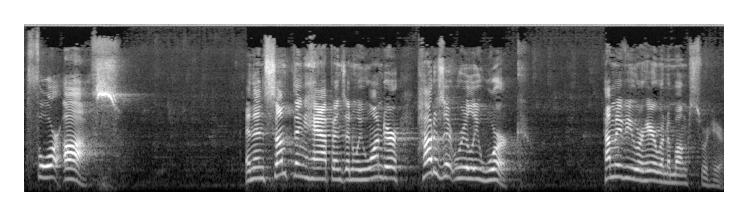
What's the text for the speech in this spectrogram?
for us? And then something happens, and we wonder how does it really work? How many of you were here when the monks were here?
